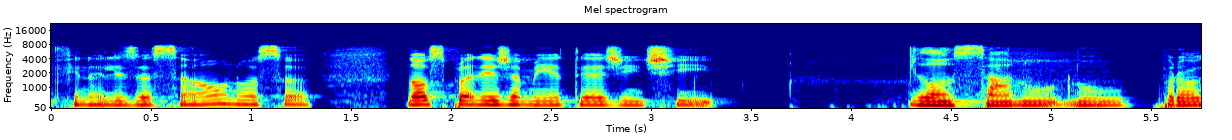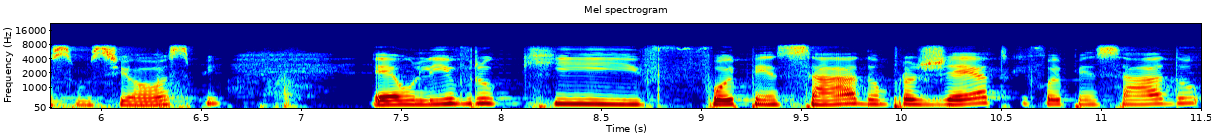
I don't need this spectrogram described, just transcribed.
finalização. Nossa, nosso planejamento é a gente lançar no, no próximo CIOSP. É um livro que foi pensado, é um projeto que foi pensado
